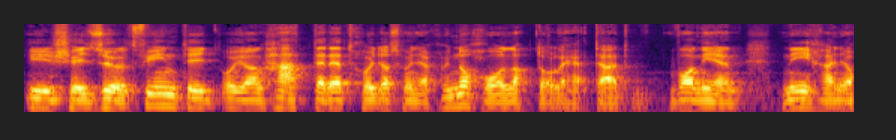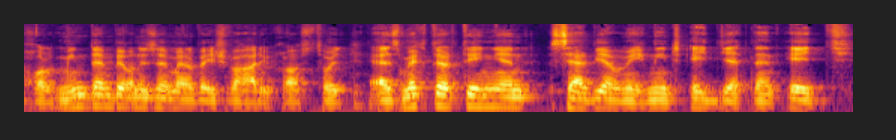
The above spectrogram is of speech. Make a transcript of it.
és egy zöld fényt, egy olyan hátteret, hogy azt mondják, hogy na holnaptól lehet. Tehát van ilyen néhány, ahol mindenbe van üzemelve, és várjuk azt, hogy ez megtörténjen. Szerbiában még nincs egyetlen egy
